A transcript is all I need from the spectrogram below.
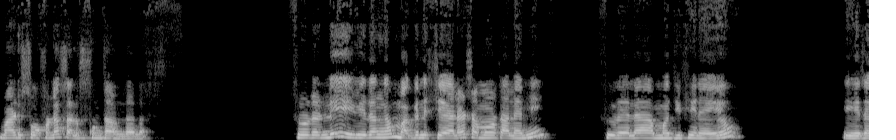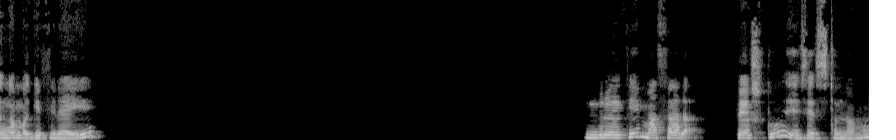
మాడిపోకుండా కలుపుకుంటా ఉండాలి. చూడండి ఈ విధంగా మగ్గనిచ్చేయాలి టమోటాలని చూడు ఎలా మగ్గిపోయినాయో. ఈ విధంగా మగ్గిపోయినాయి. ఇందులోకి మసాలా పేస్ట్ వేసేస్తున్నాము.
